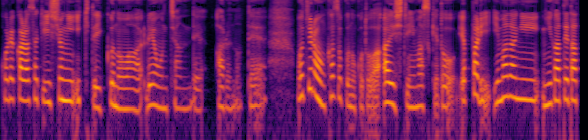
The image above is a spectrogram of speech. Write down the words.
これから先一緒に生きていくのはレオンちゃんであるので、もちろん家族のことは愛していますけど、やっぱり未だに苦手だっ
